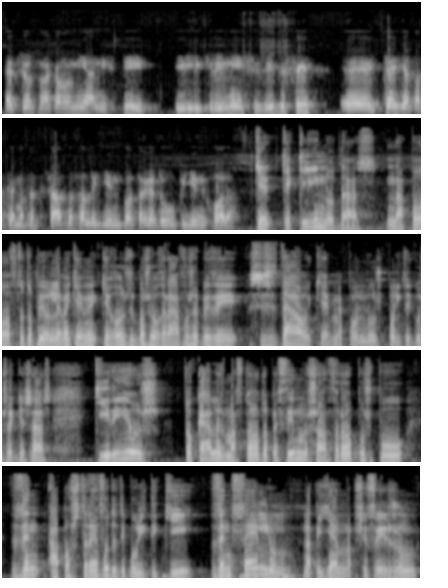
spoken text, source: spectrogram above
έτσι ώστε να κάνουμε μια ανοιχτή, ειλικρινή συζήτηση ε, και για τα θέματα της Άρτας αλλά γενικότερα για το που πηγαίνει η χώρα. Και, και κλείνοντας, να πω αυτό το οποίο λέμε και, και εγώ ως δημοσιογράφος επειδή συζητάω και με πολλούς πολιτικούς σαν και εσάς, κυρίως το κάλεσμα αυτό να το απευθύνουμε στους ανθρώπους που δεν αποστρέφονται την πολιτική, δεν θέλουν να πηγαίνουν να ψηφίζουν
